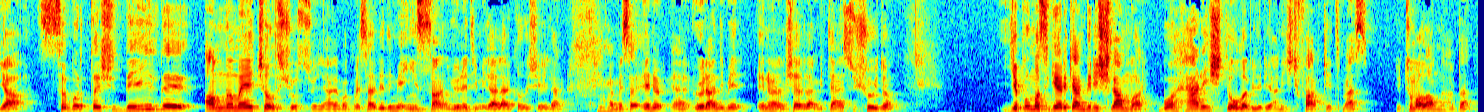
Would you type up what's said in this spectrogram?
Ya sabır taşı değil de anlamaya çalışıyorsun yani. Bak mesela dedim ya insan yönetimiyle alakalı şeyler. Ya mesela en, yani öğrendiğim en önemli şeylerden bir tanesi şuydu. Yapılması gereken bir işlem var. Bu her işte olabilir yani hiç fark etmez. Tüm alanlarda.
